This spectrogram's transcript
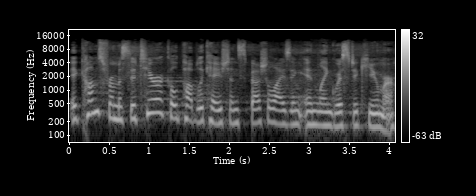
It comes from a satirical publication specializing in linguistic humor.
